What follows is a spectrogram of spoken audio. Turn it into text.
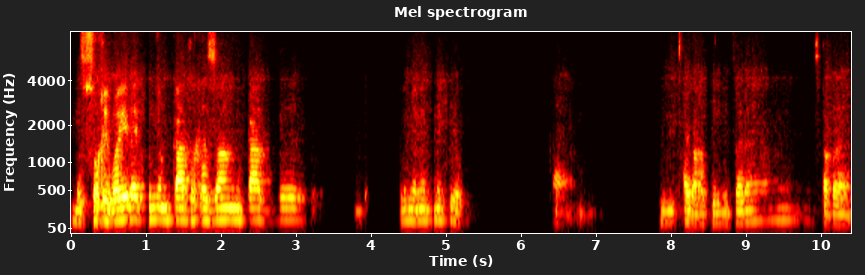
Mas o Sr. Ribeiro é que tinha um bocado de razão, um bocado de alinhamento naquilo. Ah, agora o Quinito era. estava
